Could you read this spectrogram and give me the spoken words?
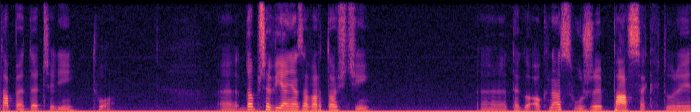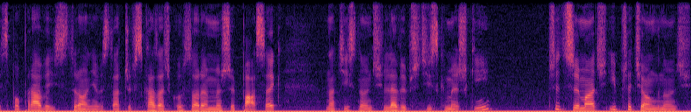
tapetę, czyli tło. E, do przewijania zawartości e, tego okna służy pasek, który jest po prawej stronie. Wystarczy wskazać kursorem myszy pasek, nacisnąć lewy przycisk myszki, przytrzymać i przeciągnąć.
